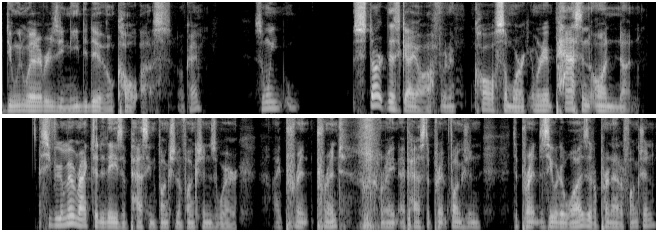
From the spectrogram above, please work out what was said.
doing whatever it is you need to do, call us. Okay. So when we start this guy off, we're going to call some work and we're going to pass an on none. So if you remember back to the days of passing function to functions where I print print, right? I pass the print function to print to see what it was. It'll print out a function.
